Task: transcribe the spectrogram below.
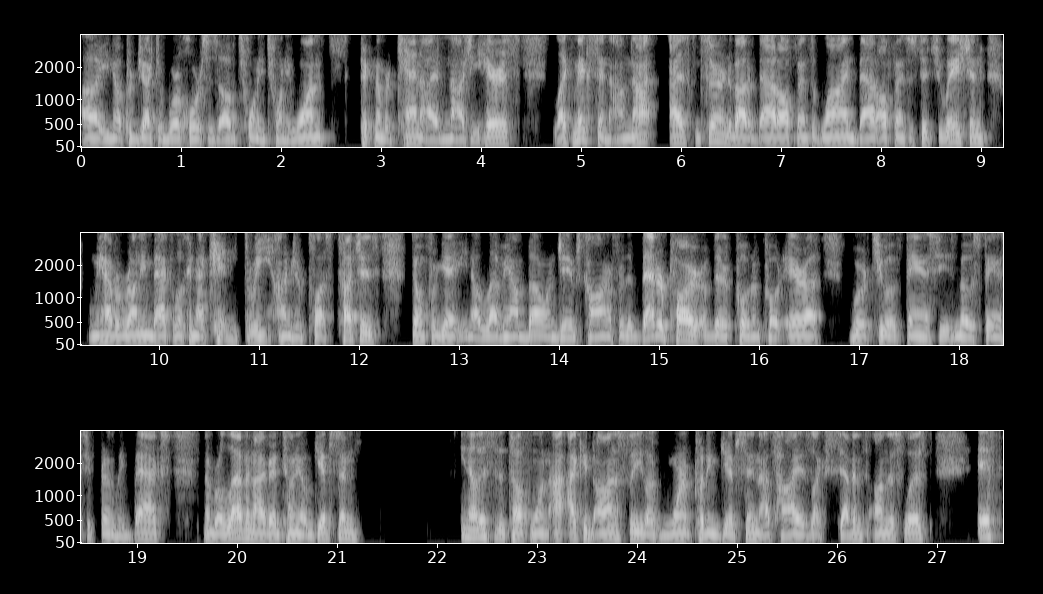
uh, you know, projected workhorses of 2021. Pick number 10. 10, I have Najee Harris. Like Mixon, I'm not as concerned about a bad offensive line, bad offensive situation when we have a running back looking at getting 300 plus touches. Don't forget, you know, Le'Veon Bell and James Conner for the better part of their quote unquote era were two of fantasy's most fantasy friendly backs. Number 11, I have Antonio Gibson you know, this is a tough one. I, I, could honestly like warrant putting Gibson as high as like seventh on this list if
